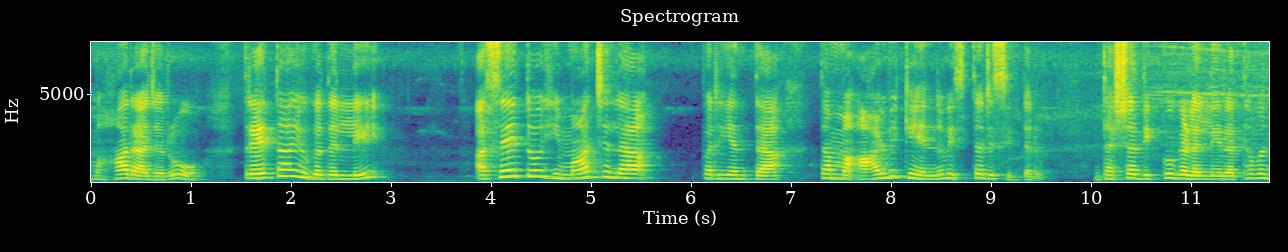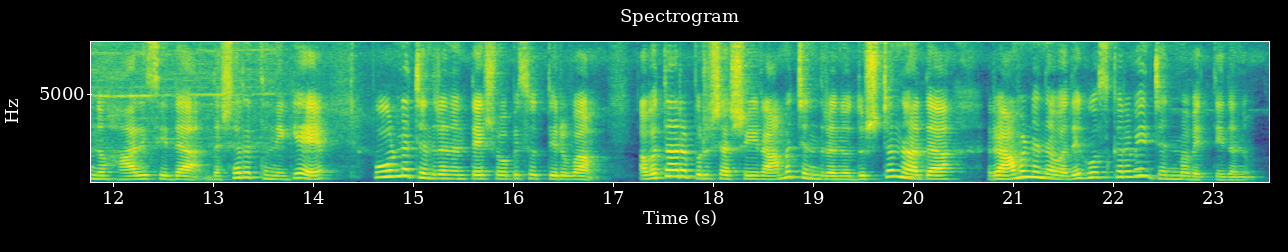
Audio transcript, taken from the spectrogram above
ಮಹಾರಾಜರು ತ್ರೇತಾಯುಗದಲ್ಲಿ ಅಸೇತು ಹಿಮಾಚಲ ಪರ್ಯಂತ ತಮ್ಮ ಆಳ್ವಿಕೆಯನ್ನು ವಿಸ್ತರಿಸಿದ್ದರು. ದಶ ದಿಕ್ಕುಗಳಲ್ಲಿ ರಥವನ್ನು ಹಾರಿಸಿದ ದಶರಥನಿಗೆ ಪೂರ್ಣಚಂದ್ರನಂತೆ ಶೋಭಿಸುತ್ತಿರುವ ಅವತಾರ ಪುರುಷ ಶ್ರೀರಾಮಚಂದ್ರನು ದುಷ್ಟನಾದ ರಾವಣನ ವಧೆಗೋಸ್ಕರವೇ ಜನ್ಮವೆತ್ತಿದನು.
